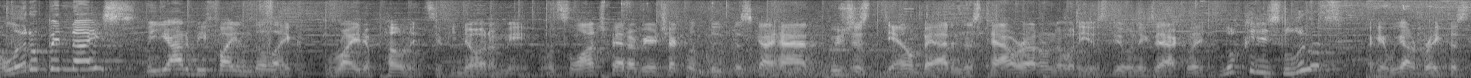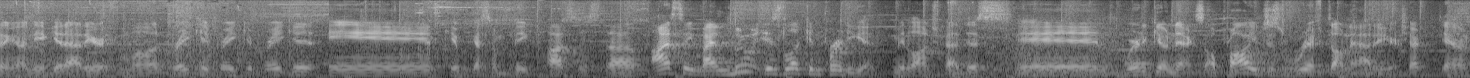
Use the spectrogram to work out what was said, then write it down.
a little bit nice, but you got to be fighting the like right opponents, if you know what I mean. Let's launch pad over here, check what loot this guy had. Was just down bad in this tower. I don't know what he is doing exactly. Look at his loot. Okay, we got to break this thing. I need to get out of here. Come on, break it, break it, break it. And okay, we got some big pots and stuff. Honestly, my loot is looking pretty good. Let me launch pad this. And where to go next? I'll probably just rift on out of here. Check down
